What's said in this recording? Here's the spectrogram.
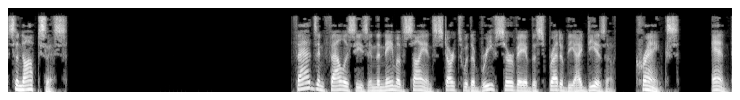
Synopsis Fads and Fallacies in the Name of Science starts with a brief survey of the spread of the ideas of «cranks» and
